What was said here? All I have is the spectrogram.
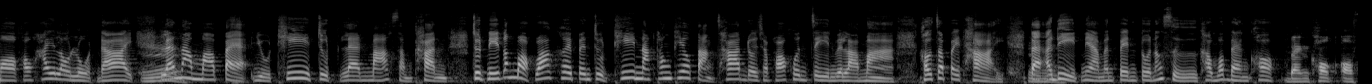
มเขาให้เราโหลดได้ อืม และนำมาแปะอยู่ที่จุดแลนด์มาร์คสำคัญ จุดนี้ต้องบอกว่าเคยเป็นจุดที่นักท่องเที่ยวต่างชาติ โดยเฉพาะคนจีนเวลามา เขาจะไปถ่าย แต่อดีตเนี่ยมันเป็นตัวหนังสือคำว่าแบงคอก Bangkok of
